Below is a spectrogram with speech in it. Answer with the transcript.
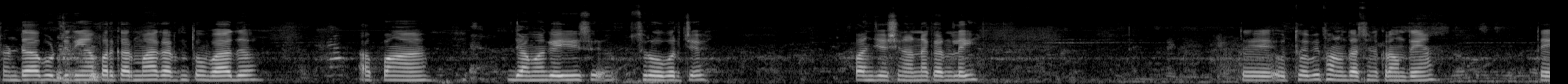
ਠੰਡਾ ਬੁਰਜ ਦੀਆਂ ਪਰਿਕਰਮਾ ਕਰਨ ਤੋਂ ਬਾਅਦ ਆਪਾਂ ਜਾਵਾਂਗੇ ਜੀ ਸਰੋਵਰ 'ਚ ਪੰਜ ਇਸ਼ਨਾਨਾਂ ਕਰਨ ਲਈ। ਤੇ ਉੱਥੋਂ ਵੀ ਤੁਹਾਨੂੰ ਦਰਸ਼ਨ ਕਰਾਉਂਦੇ ਆ। ਤੇ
